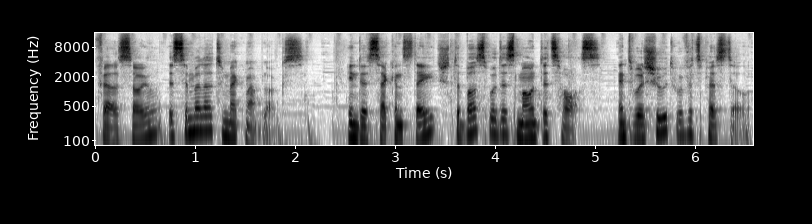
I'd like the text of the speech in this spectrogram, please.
Fell Soil is similar to magma blocks. In the second stage, the boss will dismount its horse and will shoot with its pistol,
